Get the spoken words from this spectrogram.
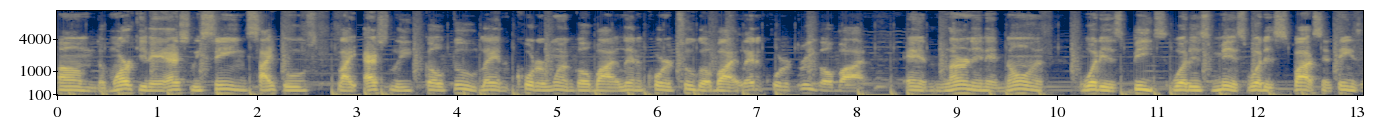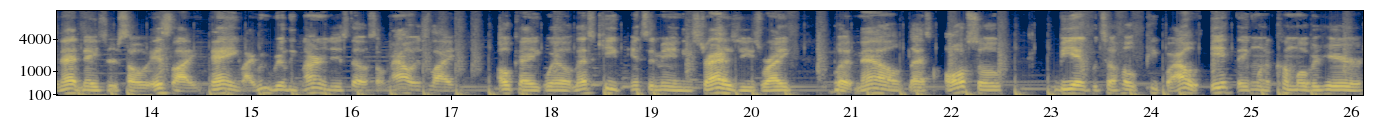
um the market and actually seeing cycles like actually go through, letting quarter one go by, letting quarter two go by, letting quarter three go by, and learning and knowing what is beats, what is miss, what is spots and things in that nature. So it's like, dang, like we really learning this stuff. So now it's like, okay, well, let's keep implementing these strategies, right? But now let's also be able to help people out if they want to come over here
